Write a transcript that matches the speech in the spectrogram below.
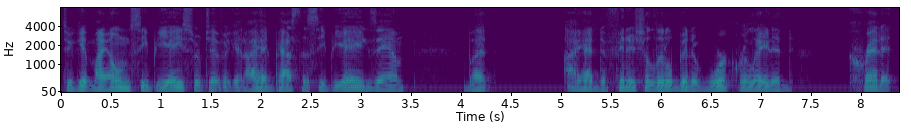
to get my own CPA certificate. I had passed the CPA exam, but I had to finish a little bit of work related credit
